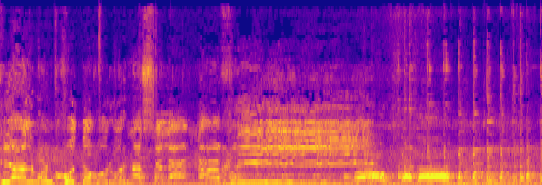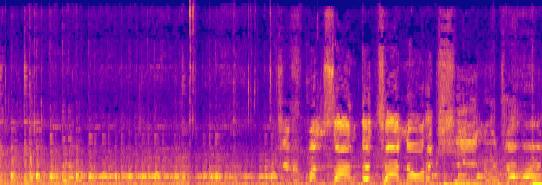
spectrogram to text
خیال مند خود د غرور نه سلام نه اخلي چې خپل ځان د چا نه ورک شي نو جهان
